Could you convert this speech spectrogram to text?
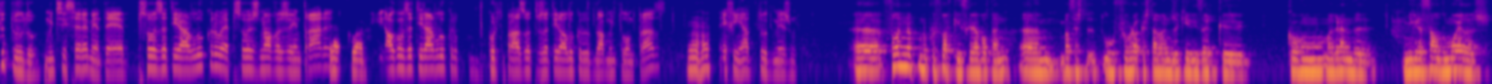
de tudo, muito sinceramente. É pessoas a tirar lucro, é pessoas novas a entrar, é, claro. alguns a tirar lucro de curto prazo, outros a tirar lucro de muito longo prazo. Uhum. Enfim, há de tudo mesmo. Uh, falando no, no Proof of Key, se calhar voltando, um, vocês, o Fubroca estava-nos aqui a dizer que, que houve uma grande migração de moedas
